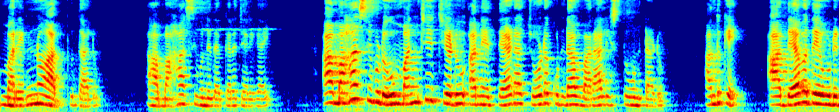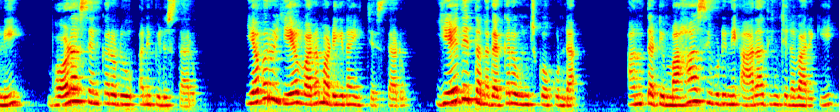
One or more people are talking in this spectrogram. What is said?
మరెన్నో అద్భుతాలు ఆ మహాశివుని దగ్గర జరిగాయి. ఆ మహాశివుడు మంచి చెడు అనే తేడా చూడకుండా వరాలిస్తూ ఉంటాడు. అందుకే ఆ దేవదేవుడిని భోళాశంకరుడు అని పిలుస్తారు. ఎవరు ఏ వరం అడిగినా ఇచ్చేస్తాడు. ఏది తన దగ్గర ఉంచుకోకుండా అంతటి మహాశివుడిని ఆరాధించిన వారికి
